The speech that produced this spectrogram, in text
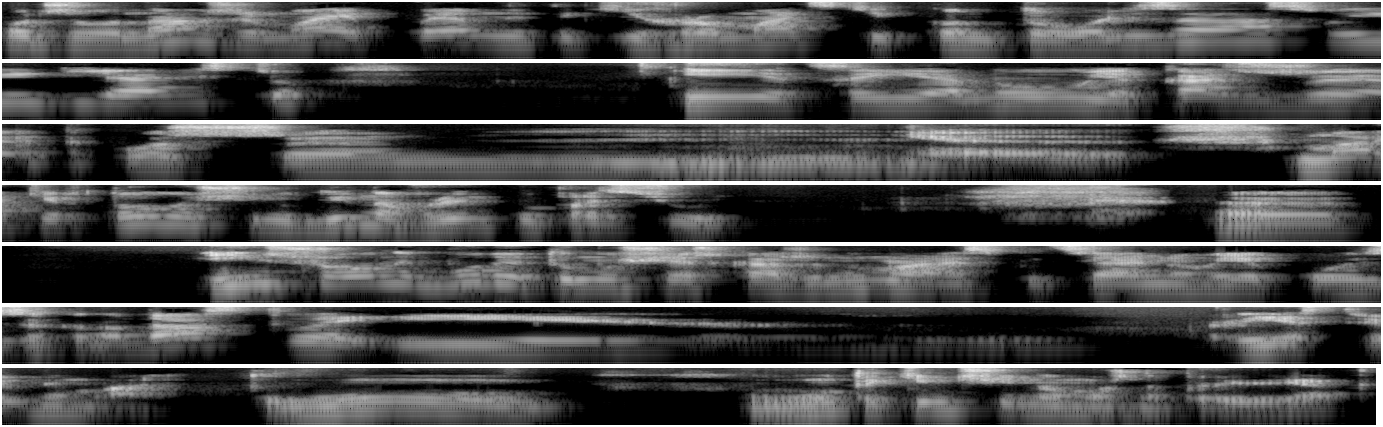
отже, вона вже має певний такий громадський контроль за своєю діяльністю. І це є ну якась вже також ем, е, маркер того, що людина в ринку працює. Е, іншого не буде, тому що я ж кажу, немає спеціального якогось законодавства і реєстрів немає. Тому ну, таким чином можна перевіряти.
